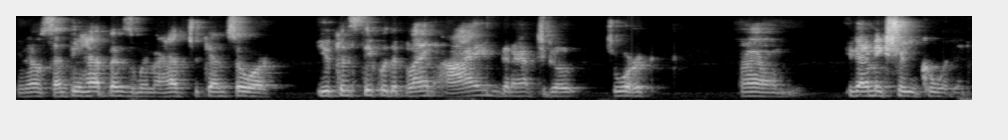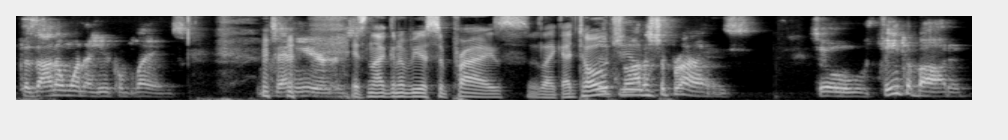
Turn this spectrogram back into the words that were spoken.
you know, something happens, we might have to cancel or you can stick with the plan. I'm gonna have to go to work. Um, you gotta make sure you're cool with it because I don't want to hear complaints in ten years. it's not gonna be a surprise. Like I told it's you. not a surprise. So think about it.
